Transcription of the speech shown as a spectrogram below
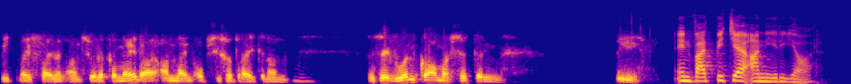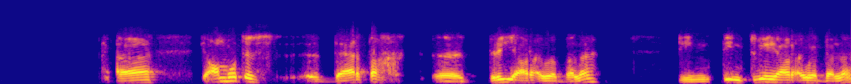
bied my veiling aan. So hulle kan net daai aanlyn opsie gebruik en dan hmm. in sy woonkamer sit en die. En wat bied jy aan hierdie jaar? Uh die aanbod is 30 uh 3 jaar oue bulle en 10 2 jaar oue bulle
